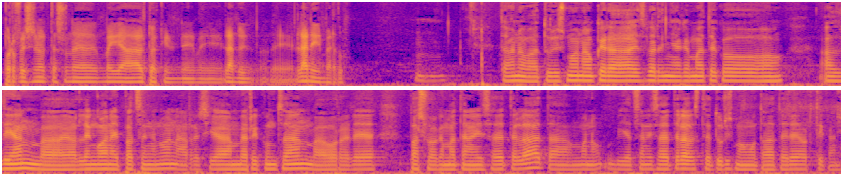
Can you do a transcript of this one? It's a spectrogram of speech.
profesionaltasunen maila altuakin e, landu, e, lan egin behar du. Eta bueno, ba, turismoan aukera ezberdinak emateko aldian, ba, lengoan aipatzen genuen, arresian berrikuntzan, ba, hor ere pasuak ematen ari zaretela, eta, bueno, bilatzen ari zaretela beste turismo mota bat ere hortikan.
